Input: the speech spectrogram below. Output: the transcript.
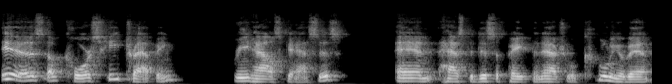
is, of course, heat trapping greenhouse gases and has to dissipate the natural cooling event,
